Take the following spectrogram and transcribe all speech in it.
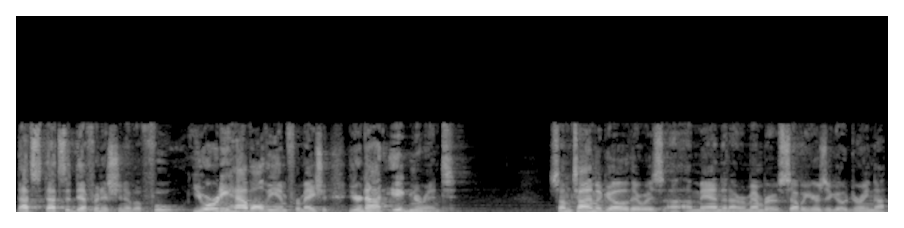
That's, that's the definition of a fool. You already have all the information. You're not ignorant. Some time ago, there was a, a man that I remember several years ago during the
